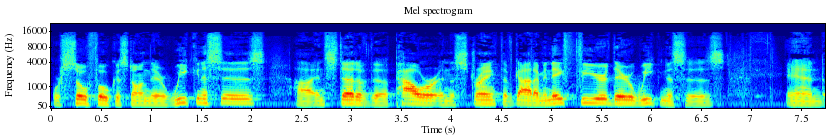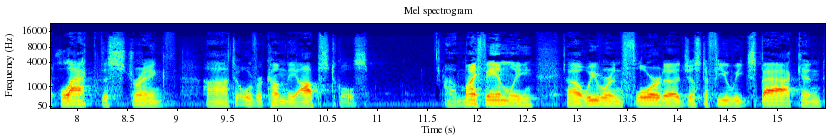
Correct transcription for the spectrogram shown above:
were so focused on their weaknesses uh, instead of the power and the strength of God. I mean, they feared their weaknesses and lacked the strength uh, to overcome the obstacles. Uh, my family, uh, we were in Florida just a few weeks back, and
